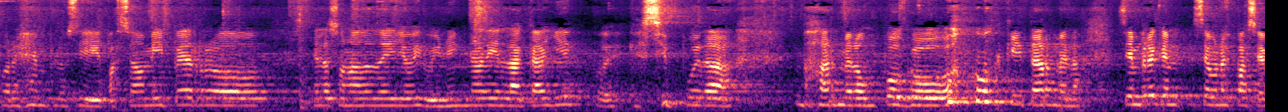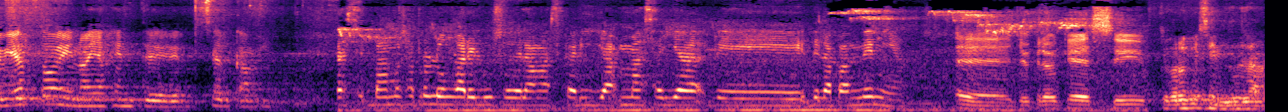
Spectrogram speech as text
por ejemplo, si paseo a mi perro en la zona donde yo vivo y no hay nadie en la calle, pues que sí pueda bajármela un poco o quitármela, siempre que sea un espacio abierto y no haya gente cerca a mí. ¿Vamos a prolongar el uso de la mascarilla más allá de, de la pandemia? Eh, yo creo que sí. Yo creo que sin duda.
